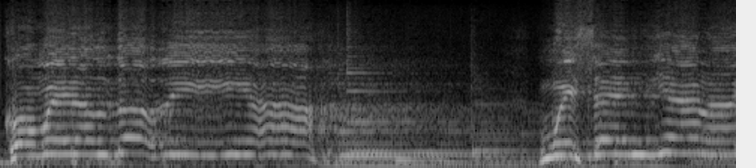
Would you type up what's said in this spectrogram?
Como eran dos días muy señaladitos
